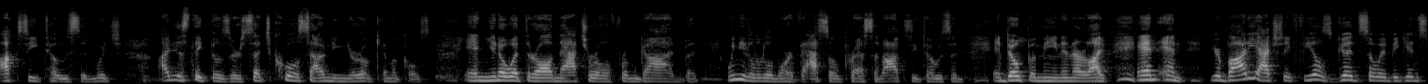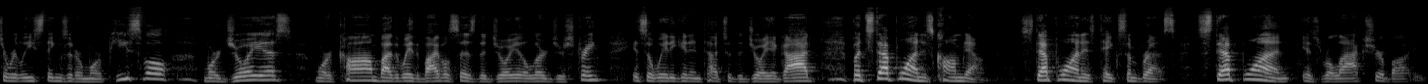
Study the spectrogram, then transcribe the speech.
oxytocin, which I just think those are such cool sounding neurochemicals. And you know what? They're all natural from God, but we need a little more vasopressin, oxytocin, and dopamine in our life. And, and your body actually feels good, so it begins to release things that are more peaceful, more joyous, more calm. By the way, the Bible says the joy of the Lord is your strength. It's a way to get in touch with the joy of God. But step one is calm down. Step one is take some breaths. Step one is relax your body.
